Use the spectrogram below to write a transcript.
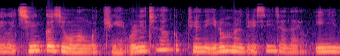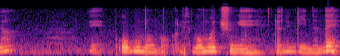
내가 지금까지 뭐뭐한 것 중에 원래 최상급 뒤에는 이런 말들이 쓰이잖아요. in이나 예, of 뭐뭐 그래서 뭐뭐 중에라는 게 있는데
